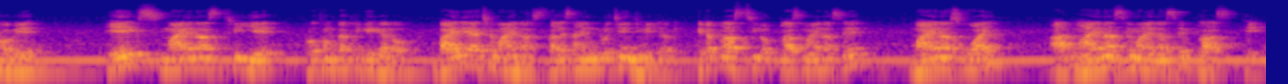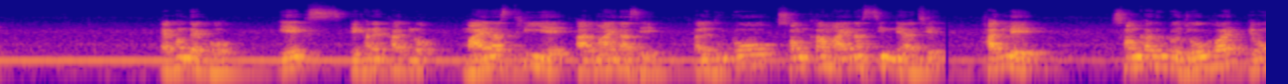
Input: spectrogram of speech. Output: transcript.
হবে এক্স মাইনাস থ্রি এ প্রথমটা থেকে গেল বাইরে আছে মাইনাস তাহলে সাইনগুলো চেঞ্জ হয়ে যাবে। এটা প্লাস ছিল প্লাস মাইনাসে মাইনাস ওয়াই আর মাইনাসে মাইনাসে প্লাস এ এখন দেখো এক্স এখানে থাকল মাইনাস থ্রি এ আর মাইনাস এ তাহলে দুটো সংখ্যা মাইনাস চিহ্নে আছে। থাকলে সংখ্যা দুটো যোগ হয় এবং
